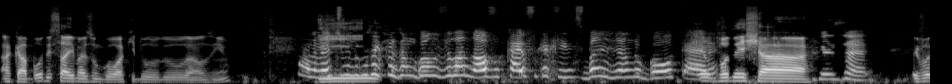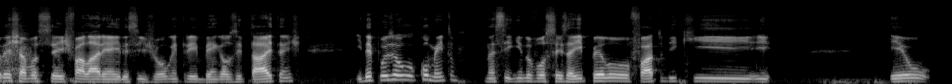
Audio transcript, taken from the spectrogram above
Acabou de sair mais um gol aqui do, do Leãozinho. Mano, meu e... time não consegue fazer um gol no Vila Nova. O Caio fica aqui esbanjando o gol, cara. Eu vou deixar. Pois é. Eu vou deixar vocês falarem aí desse jogo entre Bengals e Titans. E depois eu comento, né, seguindo vocês aí, pelo fato de que eu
